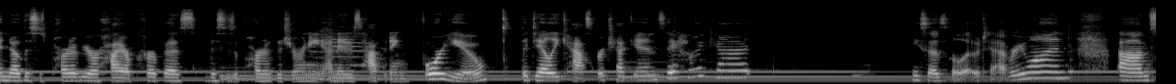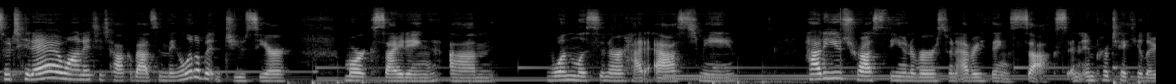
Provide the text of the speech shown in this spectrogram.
and know this is part of your higher purpose. This is a part of the journey and it is happening for you. The daily Casper check in. Say hi, Cat. He says hello to everyone. Um, so, today I wanted to talk about something a little bit juicier, more exciting. Um, one listener had asked me, How do you trust the universe when everything sucks? And in particular,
